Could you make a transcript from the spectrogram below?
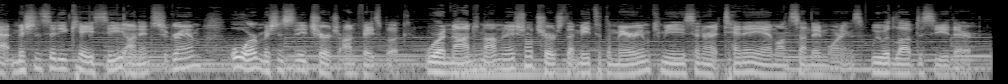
at Mission City KC on Instagram or Mission City Church on Facebook. We're a non denominational church that meets at the Merriam Community Center at 10 a.m. on Sunday mornings. We would love to see you there.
